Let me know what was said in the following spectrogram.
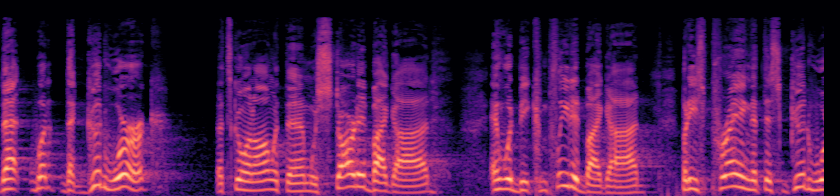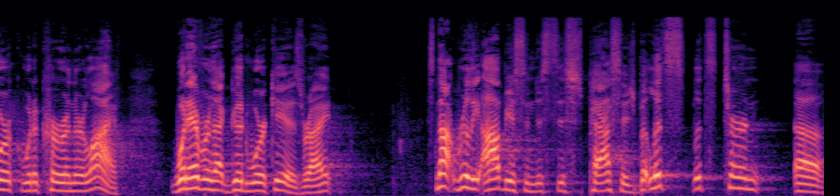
that what that good work that's going on with them was started by God and would be completed by God, but he's praying that this good work would occur in their life, whatever that good work is, right? It's not really obvious in this, this passage, but let's, let's turn uh,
